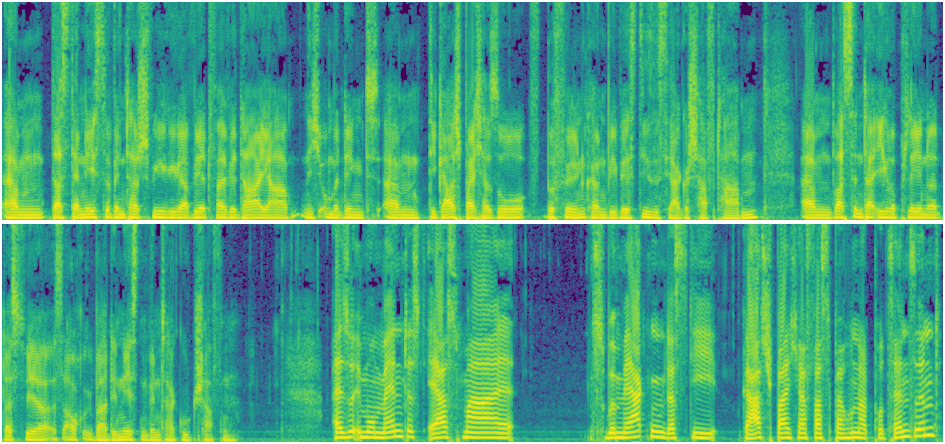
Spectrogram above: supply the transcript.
ähm, dass der nächste Winter schwieriger wird, weil wir da ja nicht unbedingt ähm, die Gasspeicher so befüllen können, wie wir es dieses Jahr geschafft haben. Ähm, was sind da Ihre Pläne, dass wir es auch über den nächsten Winter gut schaffen? Also im Moment ist erstmal zu bemerken, dass die Gasspeicher fast bei 100 Prozent sind.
